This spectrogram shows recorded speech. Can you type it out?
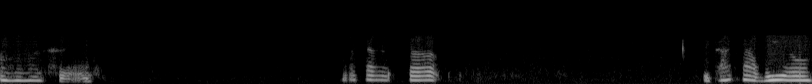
uh, let's see. Look at it up. We talked about Will.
